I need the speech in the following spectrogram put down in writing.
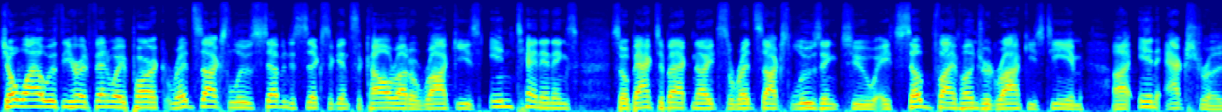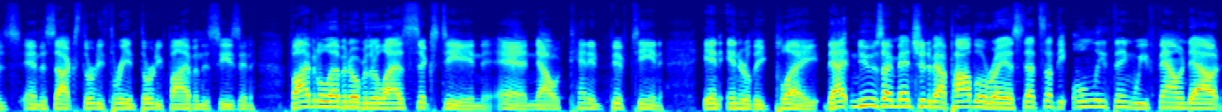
Joe Weil with you here at Fenway Park. Red Sox lose 7-6 against the Colorado Rockies in 10 innings. So back-to-back nights, the Red Sox losing to a sub-500 Rockies team uh, in extras. And the Sox 33 and 35 in the season, 5 and 11 over their last 16, and now 10 and 15 in interleague play. That news I mentioned about Pablo Reyes, that's not the only thing we found out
